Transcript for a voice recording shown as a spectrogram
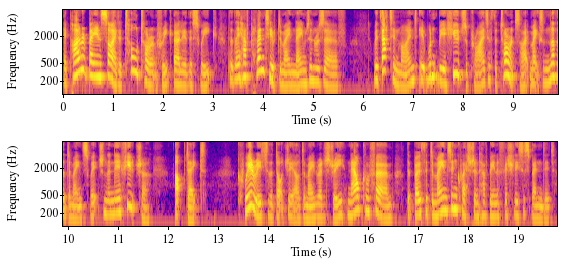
A Pirate Bay insider told Torrent Freak earlier this week that they have plenty of domain names in reserve. With that in mind, it wouldn't be a huge surprise if the torrent site makes another domain switch in the near future. Update. Queries to the .gl domain registry now confirm that both the domains in question have been officially suspended.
